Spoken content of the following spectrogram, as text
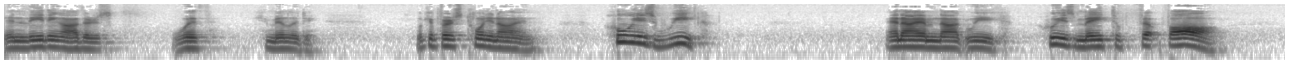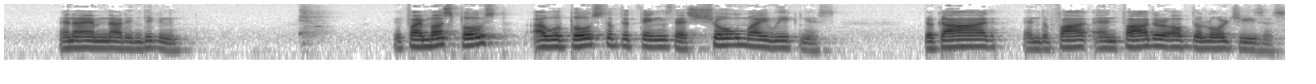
in leading others with humility. Look at verse 29. Who is weak and I am not weak? Who is made to fall, and I am not indignant. If I must boast, I will boast of the things that show my weakness, the God and the fa- and Father of the Lord Jesus.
